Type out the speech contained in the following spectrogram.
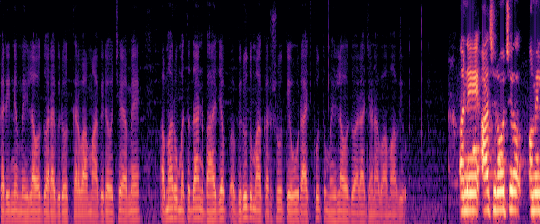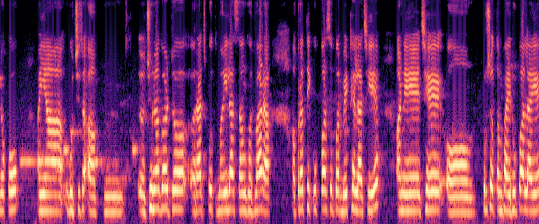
કરીને મહિલાઓ દ્વારા વિરોધ કરવામાં આવી રહ્યો છે. અમે અમારું મતદાન ભાજપ વિરુદ્ધમાં કરશું તેવું રાજપૂત મહિલાઓ દ્વારા જણાવવામાં આવ્યું. અને આજ રોજ અમે લોકો અહીંયા ગુજરાત જુનાગઢ રાજપૂત મહિલા સંઘ દ્વારા પ્રતિક ઉપવાસ ઉપર બેઠેલા છીએ. અને જે પુરુષોત્તમભાઈ રૂપાલાએ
